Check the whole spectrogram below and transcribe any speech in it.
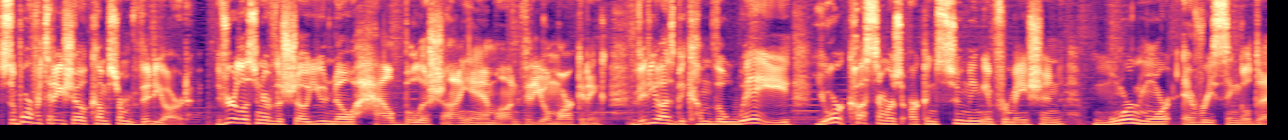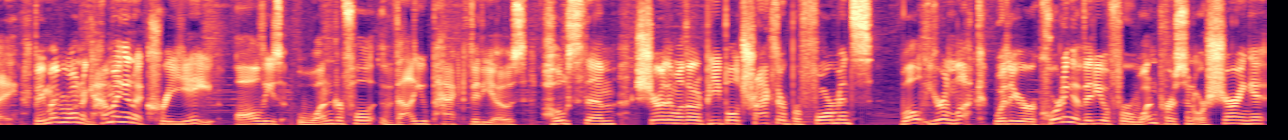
Support for today's show comes from Vidyard. If you're a listener of the show, you know how bullish I am on video marketing. Video has become the way your customers are consuming information more and more every single day. But you might be wondering, how am I going to create all these wonderful, value packed videos, host them, share them with other people, track their performance? Well, you're in luck. Whether you're recording a video for one person or sharing it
